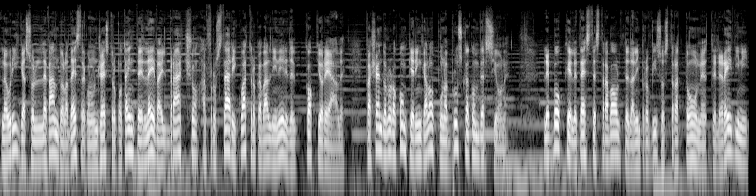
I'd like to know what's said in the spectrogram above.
Lauriga, sollevando la destra con un gesto potente, leva il braccio a frustare i quattro cavalli neri del cocchio reale, facendo loro compiere in galoppo una brusca conversione. Le bocche e le teste stravolte dall'improvviso strattone delle redini,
